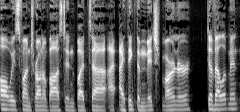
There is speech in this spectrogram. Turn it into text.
always fun, Toronto, Boston. But uh, I, I, think the Mitch Marner development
